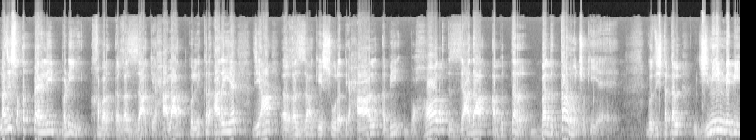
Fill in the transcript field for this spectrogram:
नाजिस, वक्त पहली बड़ी खबर गज़ा के हालात को लेकर आ रही है। जी हाँ गज़ा की सूरत हाल अभी बहुत ज़्यादा अबतर, बदतर हो चुकी है। गुज्त कल जनीन में भी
